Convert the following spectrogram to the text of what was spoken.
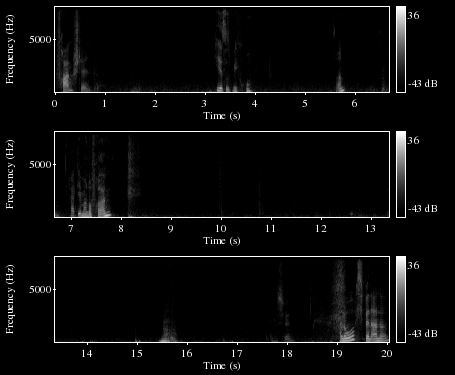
Fragen stellen. Hier ist das Mikro. Ist an? Hat jemand noch Fragen? Mhm. Dankeschön. Hallo, ich bin Anne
